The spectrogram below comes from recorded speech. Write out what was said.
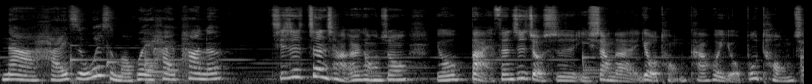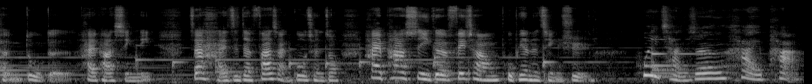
那孩子为什么会害怕呢？其实正常儿童中有百分之九十以上的幼童，他会有不同程度的害怕心理。在孩子的发展过程中，害怕是一个非常普遍的情绪，会产生害怕。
